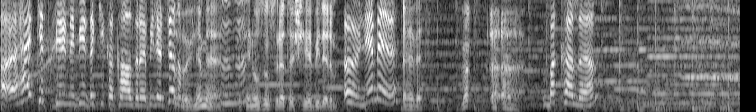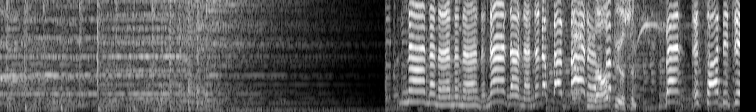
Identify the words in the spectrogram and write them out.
Aa, Herkes birini bir dakika kaldırabilir canım. Öyle mi? Seni uzun süre taşıyabilirim. Öyle mi? Evet. Bakalım. Na na na na na na na na na na na ba- ba- Ne yapıyorsun? Ben e, sadece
